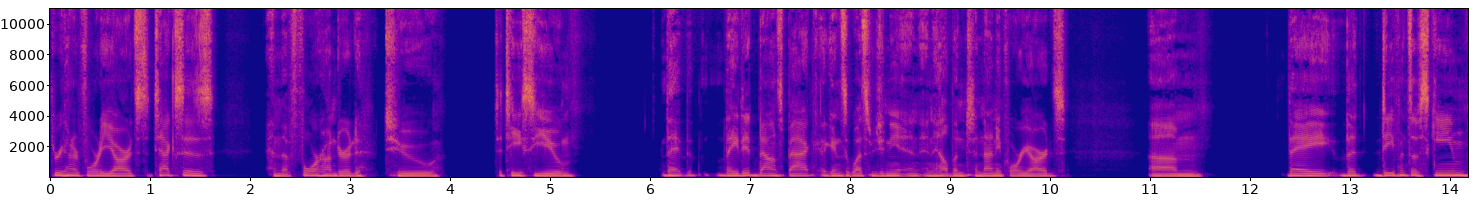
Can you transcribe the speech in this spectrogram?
340 yards to Texas and the 400 to to TCU. They they did bounce back against West Virginia and, and held them to 94 yards. Um, they the defensive scheme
